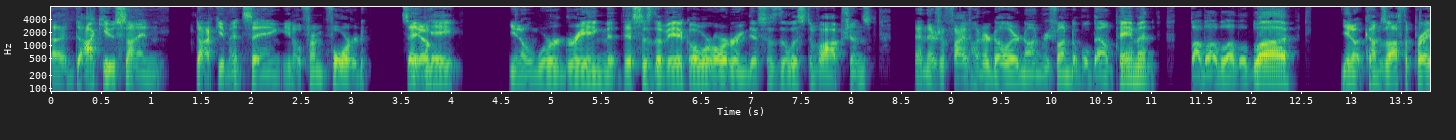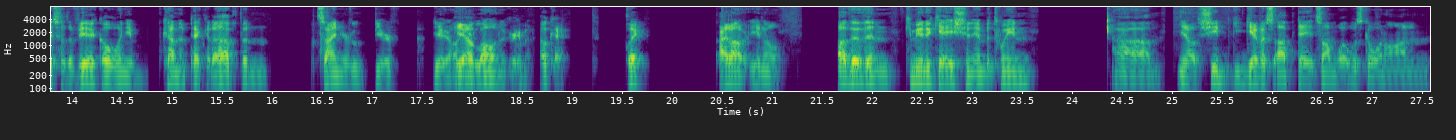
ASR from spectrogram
a DocuSign document saying, you know, from Ford saying, Yep. hey, you know, we're agreeing that this is the vehicle we're ordering, this is the list of options, and there's a five hundred dollar non refundable down payment, blah blah blah blah blah. You know, it comes off the price of the vehicle when you come and pick it up and sign your your you know your loan agreement. Okay, click. I don't, you know, other than communication in between, um, you know, she'd give us updates on what was going on.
